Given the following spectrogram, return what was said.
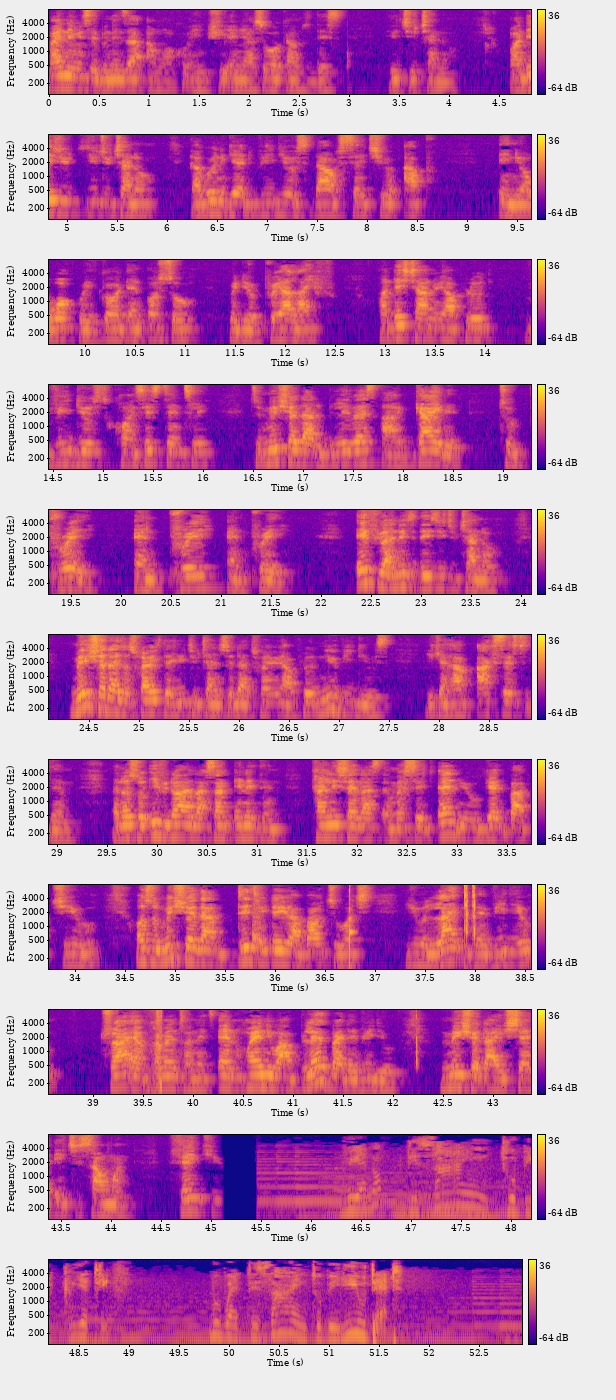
My name is Ebenezer Amwako Entry, and you are so welcome to this YouTube channel. On this YouTube channel, you are going to get videos that will set you up in your walk with God and also with your prayer life. On this channel, you upload videos consistently to make sure that believers are guided to pray and pray and pray. If you are new to this YouTube channel, make sure that you subscribe to the YouTube channel so that when we upload new videos, you can have access to them. And also, if you don't understand anything, kindly send us a message and we will get back to you. Also, make sure that this video you are about to watch, you like the video, try and comment on it. And when you are blessed by the video, make sure that you share it to someone. Thank you. We are not designed to be creative. We were designed to be yielded.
